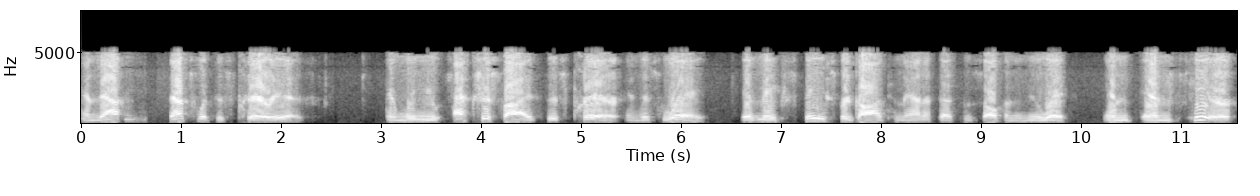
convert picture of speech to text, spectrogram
and that that's what this prayer is. And when you exercise this prayer in this way, it makes space for God to manifest Himself in a new way. And and here,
